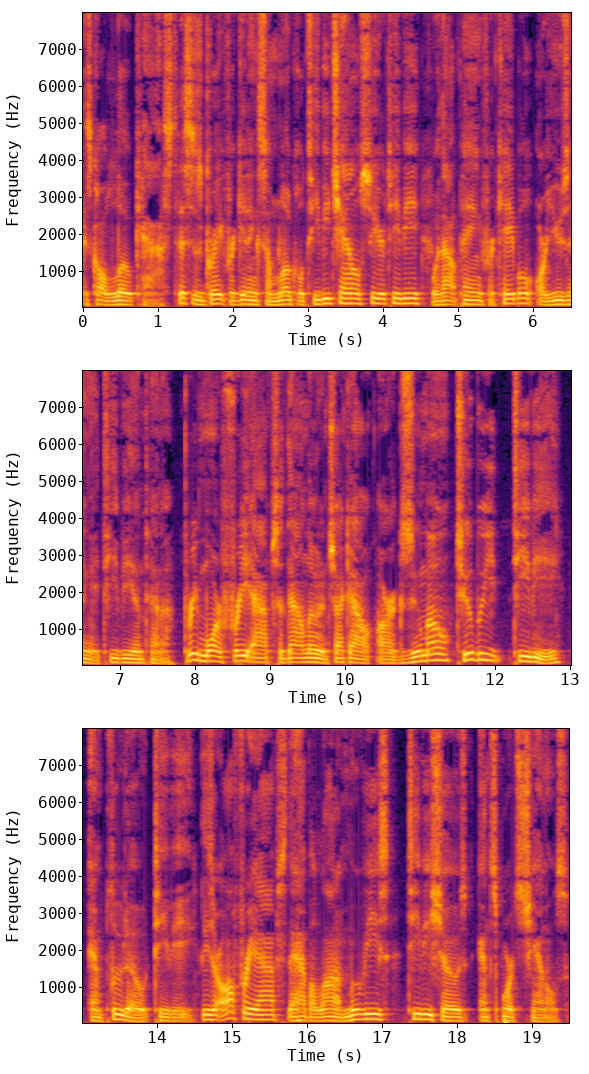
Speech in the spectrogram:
is called Locast. This is great for getting some local TV channels to your TV without paying for cable or using a TV antenna. Three more free apps to download and check out are Xumo, Tubi TV, and Pluto TV. These are all free apps that have a lot of movies, TV shows, and sports channels.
